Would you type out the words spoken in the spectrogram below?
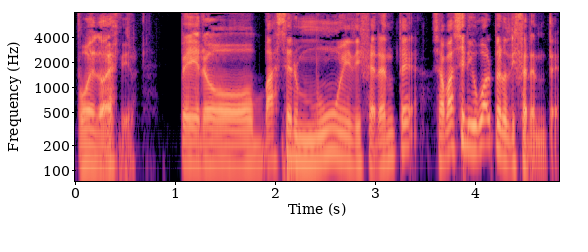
puedo decir. Pero va a ser muy diferente. O sea, va a ser igual, pero diferente.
